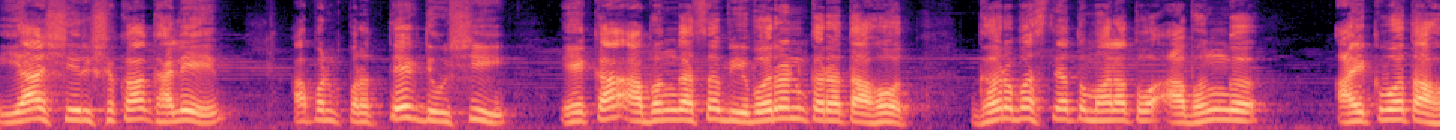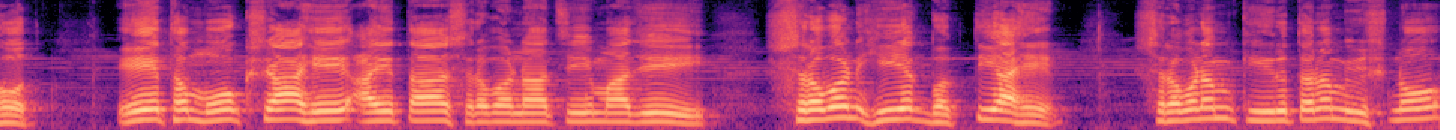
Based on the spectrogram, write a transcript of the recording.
या शीर्षकाखाली आपण प्रत्येक दिवशी एका अभंगाचं विवरण करत आहोत. घर बसल्या तुम्हाला तो अभंग ऐकवत आहोत. एथ मोक्षा हे ऐता श्रवणाची माझी. श्रवण ही एक भक्ती आहे. श्रवणम कीर्तनम विष्णू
